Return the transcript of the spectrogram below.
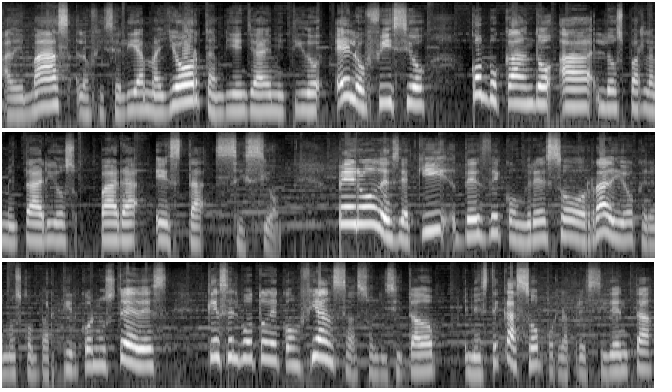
Además, la Oficialía Mayor también ya ha emitido el oficio convocando a los parlamentarios para esta sesión. Pero desde aquí, desde Congreso Radio, queremos compartir con ustedes qué es el voto de confianza solicitado, en este caso, por la presidenta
